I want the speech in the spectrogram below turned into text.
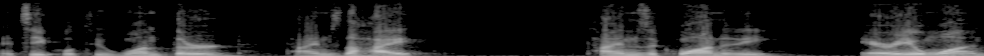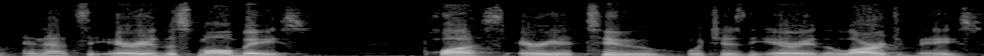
it's equal to one-third times the height times the quantity, area 1, and that's the area of the small base, plus area 2, which is the area of the large base,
